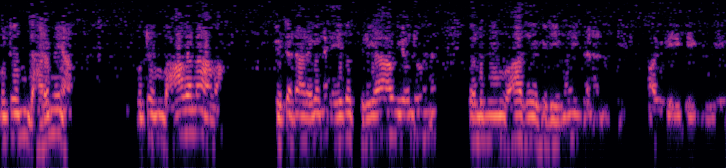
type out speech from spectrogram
උතුම් ධර්මයක් උතුම් භාවනාවක් පිටට අරගෙන ඒක ක්‍රියාව යොදවන කොළඹින් වාසය කිරීමයි කරන්නේ. ආයුර්වේදයේ කියන්නේ.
